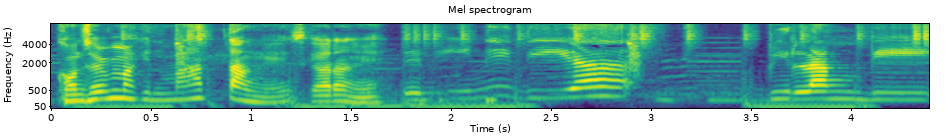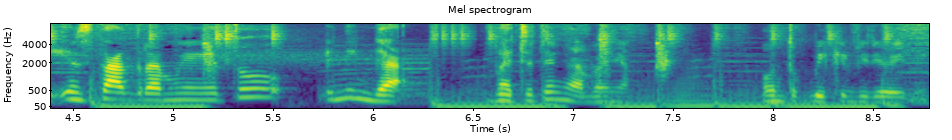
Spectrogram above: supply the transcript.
Konsepnya makin matang ya sekarang ya. Dan ini dia bilang di Instagramnya itu ini nggak budgetnya nggak banyak untuk bikin video ini.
